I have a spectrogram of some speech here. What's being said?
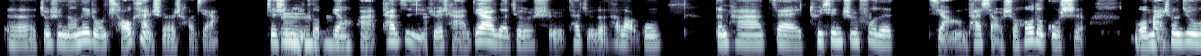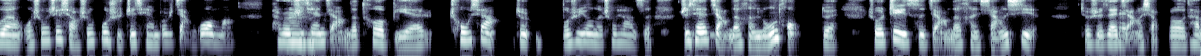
呃，就是能那种调侃式的吵架。这是一个变化，她自己觉察。第二个就是她觉得她老公跟她在推心置腹的讲她小时候的故事，我马上就问我说：“这小时候故事之前不是讲过吗？”她说：“之前讲的特别抽象，就不是用的抽象词，之前讲的很笼统。”对，说这次讲的很详细，就是在讲小时候他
